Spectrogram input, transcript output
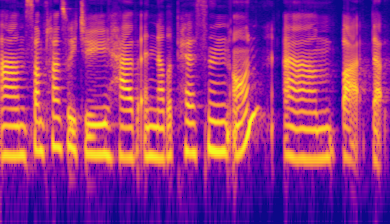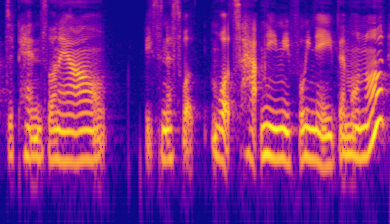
Um, sometimes we do have another person on, um, but that depends on our business, what what's happening, if we need them or not.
